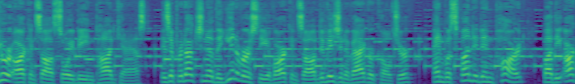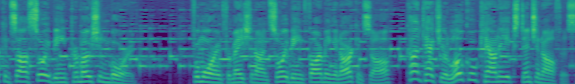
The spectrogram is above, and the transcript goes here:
Your Arkansas Soybean Podcast is a production of the University of Arkansas Division of Agriculture and was funded in part by the Arkansas Soybean Promotion Board. For more information on soybean farming in Arkansas, contact your local county extension office.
